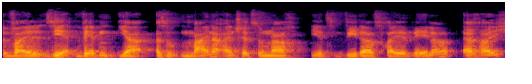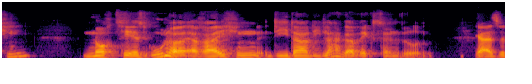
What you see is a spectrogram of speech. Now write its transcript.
weil sie werden ja, also meiner Einschätzung nach jetzt weder Freie Wähler erreichen, noch CSUler erreichen, die da die Lager wechseln würden. Ja, also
